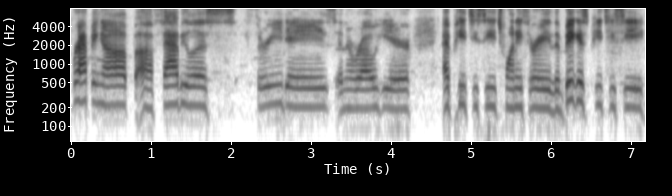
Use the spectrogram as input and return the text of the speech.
wrapping up a fabulous three days in a row here at PTC 23, the biggest PTC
